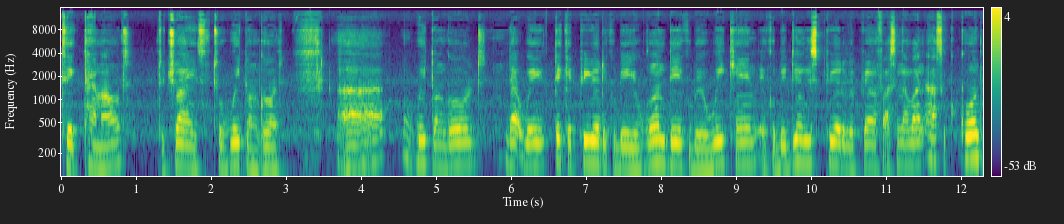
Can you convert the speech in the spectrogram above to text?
take time out to try it to wait on god. Uh, wait on god that way. Take a period. It could be one day it could be a weekend it could be during this period of a prayer and fasting and ask god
